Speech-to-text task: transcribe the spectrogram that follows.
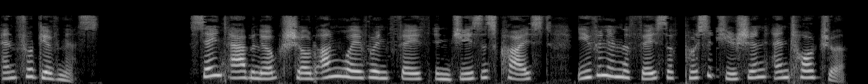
and forgiveness. Saint Abanoub showed unwavering faith in Jesus Christ, even in the face of persecution and torture.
